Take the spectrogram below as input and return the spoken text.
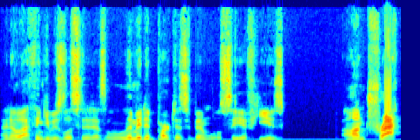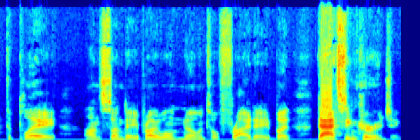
I know I think he was listed as a limited participant. We'll see if he is on track to play on Sunday. Probably won't know until Friday, but that's encouraging.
